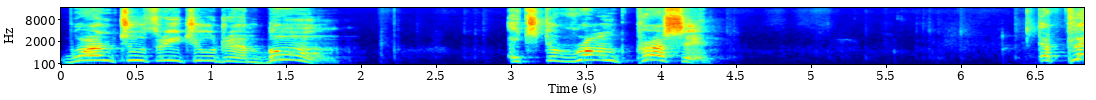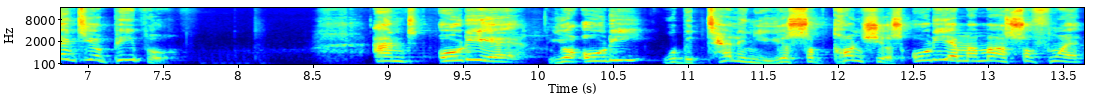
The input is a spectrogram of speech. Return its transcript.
One, two, three children, boom. It's the wrong person. There are plenty of people. And Ori, eh, your Ori will be telling you, your subconscious, Ori eh, mama software.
